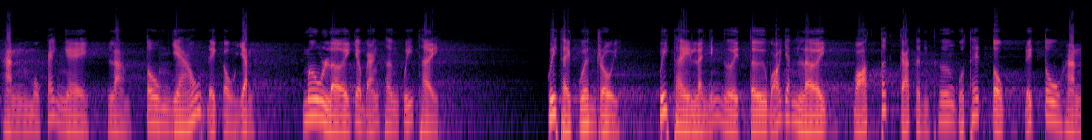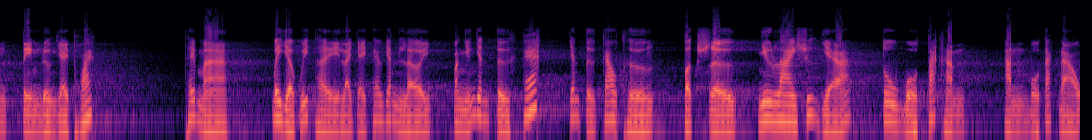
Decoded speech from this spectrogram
hành một cái nghề làm tôn giáo để cầu danh, mưu lợi cho bản thân quý thầy. Quý thầy quên rồi quý thầy là những người từ bỏ danh lợi bỏ tất cả tình thương của thế tục để tu hành tìm đường giải thoát. Thế mà bây giờ quý thầy lại chạy theo danh lợi bằng những danh từ khác danh từ cao thượng phật sự như lai sứ giả tu bồ tát hạnh hành bồ tát đạo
